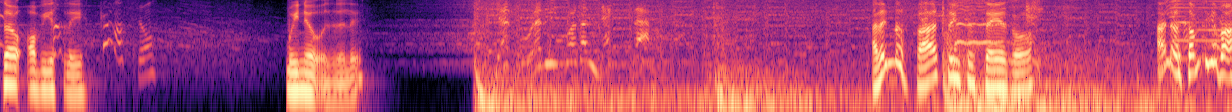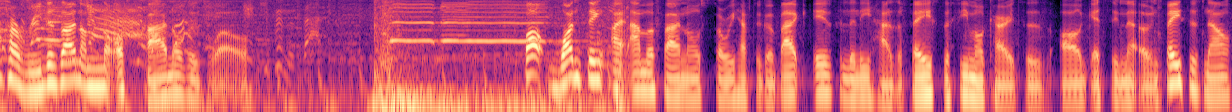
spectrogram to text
So obviously we knew it was Lily. Get ready for the next battle. I think the first thing to say as well, I know something about her redesign I'm not a fan of as well. But one thing I am a fan of, so we have to go back, is Lily has a face. The female characters are getting their own faces now.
